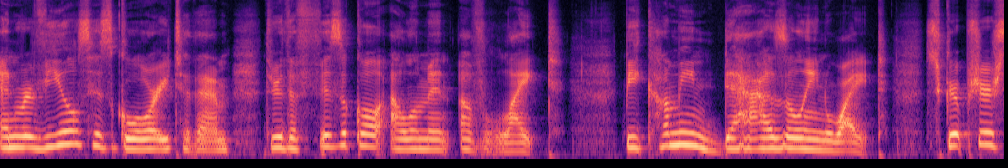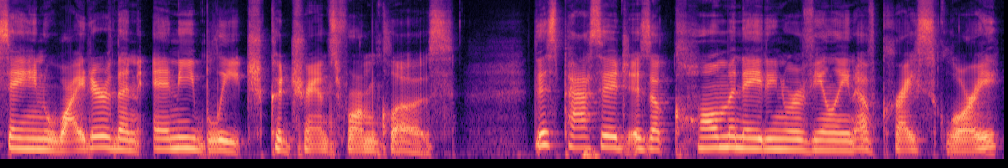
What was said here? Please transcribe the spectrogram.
and reveals his glory to them through the physical element of light becoming dazzling white, scripture saying whiter than any bleach could transform clothes. This passage is a culminating revealing of Christ's glory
